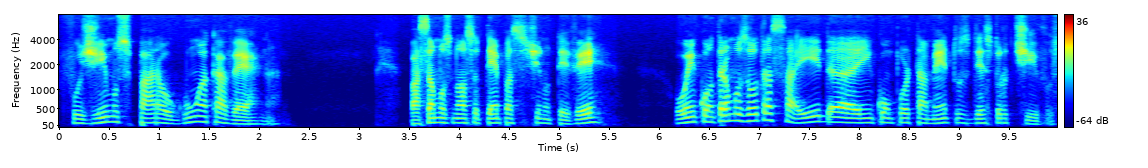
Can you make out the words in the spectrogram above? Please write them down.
Fugimos para alguma caverna. Passamos nosso tempo assistindo TV, ou encontramos outra saída em comportamentos destrutivos.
